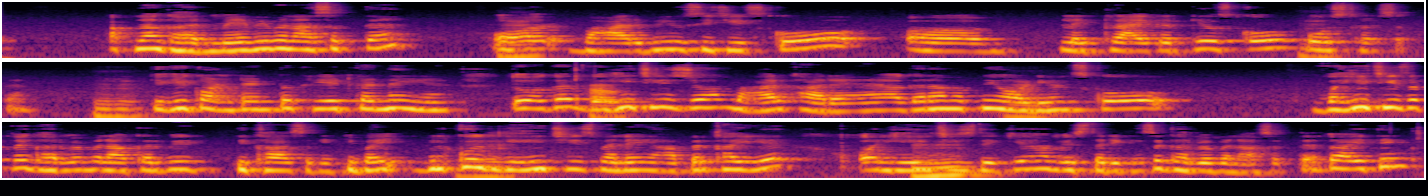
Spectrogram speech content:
अपना घर में भी बना सकते हैं और बाहर भी उसी चीज़ को लाइक ट्राई करके उसको पोस्ट कर सकते हैं। हम्म, क्योंकि कंटेंट तो क्रिएट करना ही है। तो अगर हाँ। वही चीज़ जो हम बाहर खा रहे हैं अगर हम अपनी ऑडियंस को वही चीज़ अपने घर में बनाकर भी दिखा सके कि भाई बिल्कुल यही चीज़ मैंने यहाँ पर खाई है और यही चीज़ देखिए हम इस तरीके से घर में बना सकते हैं। तो आई थिंक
